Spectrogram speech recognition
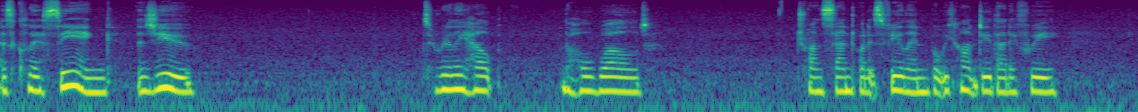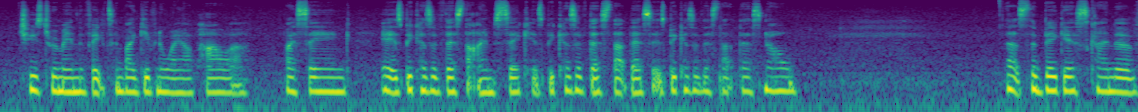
as clear seeing as you to really help the whole world transcend what it's feeling, but we can't do that if we choose to remain the victim by giving away our power, by saying, it is because of this that I'm sick, it's because of this that this, it's because of this that this. No. That's the biggest kind of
